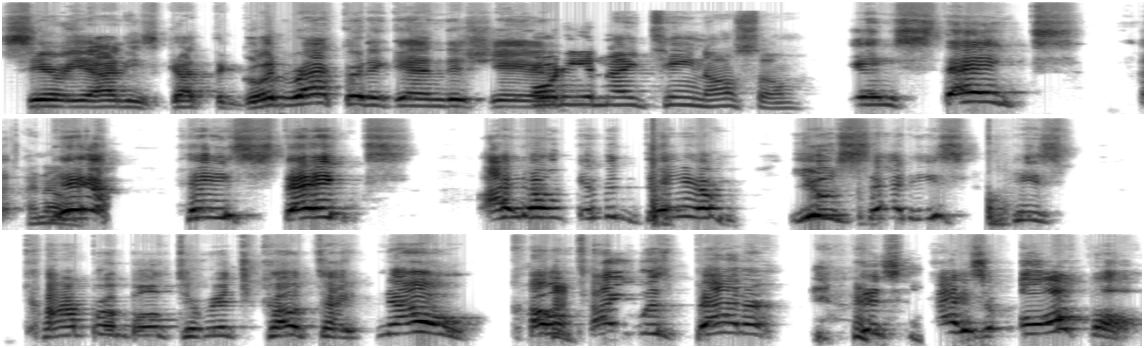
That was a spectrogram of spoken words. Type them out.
Sirianni's got the good record again this year. 40 and 19 also. He stinks. I know. Yeah, he stinks. I don't give a damn. You said he's he's comparable to Rich Kotite. No, Kotite was better. This guy's awful.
